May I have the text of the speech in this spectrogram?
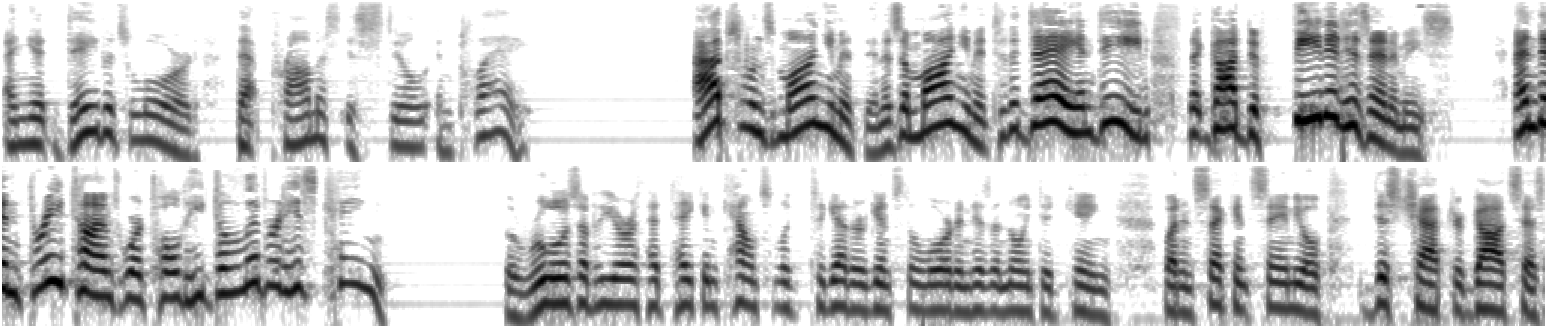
and yet David's Lord, that promise is still in play. Absalom's monument then is a monument to the day, indeed, that God defeated his enemies. And then three times we're told he delivered his king. The rulers of the earth had taken counsel together against the Lord and his anointed king. But in 2 Samuel, this chapter, God says,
